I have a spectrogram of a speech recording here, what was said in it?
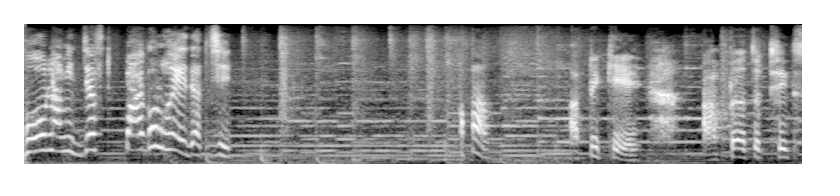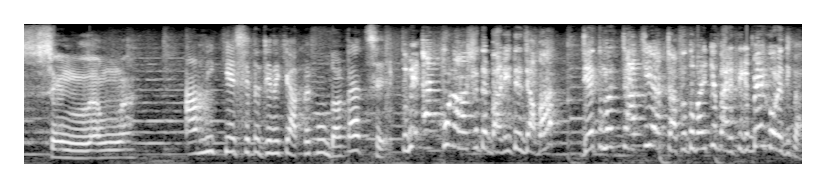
বোন আমি জাস্ট পাগল হয়ে যাচ্ছি। আপা। আপনি কে? আপনারা তো ঠিক শুনলাম না। আমি কে সেটা জেনে কি আপনার কোনো দরকার আছে? তুমি এখন আমার সাথে বাড়িতে যাবা যে তোমার চাচি আর চাচাতো ভাইকে বাড়ি থেকে বের করে দিবা।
